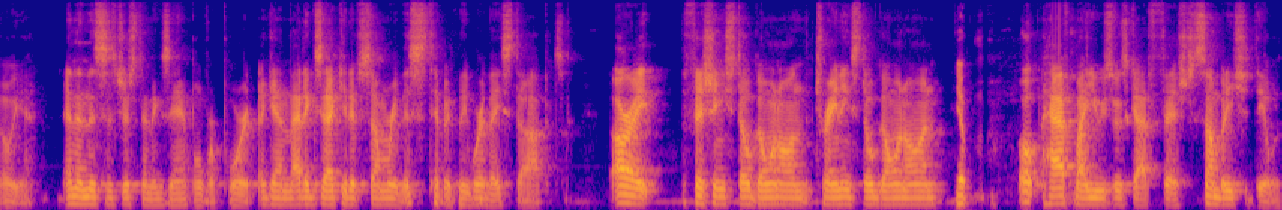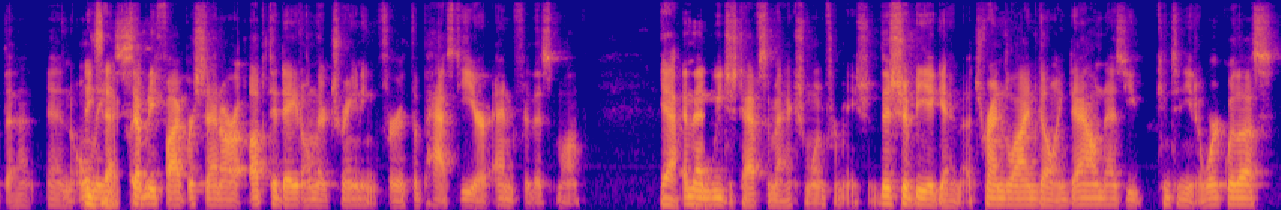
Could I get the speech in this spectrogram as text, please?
Oh yeah. And then this is just an example report. Again, that executive summary, this is typically where they stop. It's, all right, the phishing's still going on, the training's still going on. Yep. Oh, half my users got phished. Somebody should deal with that. And only exactly. 75% are up to date on their training for the past year and for this month. Yeah. And then we just have some actionable information. This should be, again, a trend line going down as you continue to work with us.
